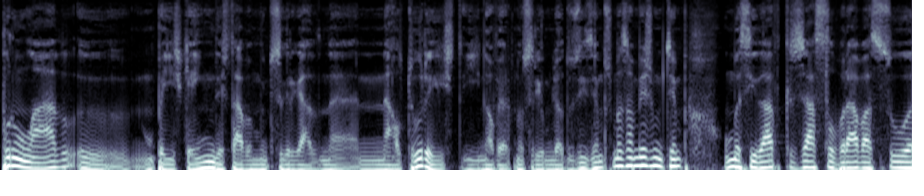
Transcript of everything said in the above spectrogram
por um lado, uh, um país que ainda estava muito segregado na, na altura, isto, e Nova Iorque não seria o melhor dos exemplos, mas ao mesmo tempo uma cidade que já celebrava a sua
